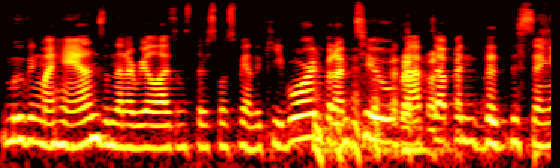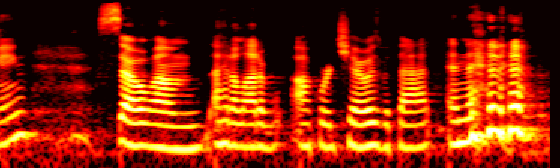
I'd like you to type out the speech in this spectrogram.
moving my hands, and then I realize I'm, they're supposed to be on the keyboard, but I'm too wrapped up in the, the singing. So um, I had a lot of awkward shows with that, and then.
